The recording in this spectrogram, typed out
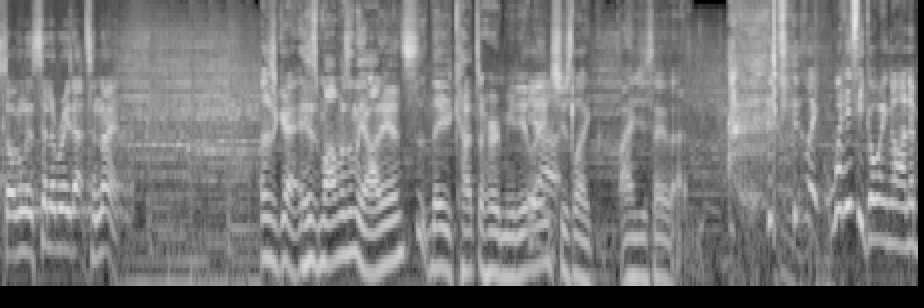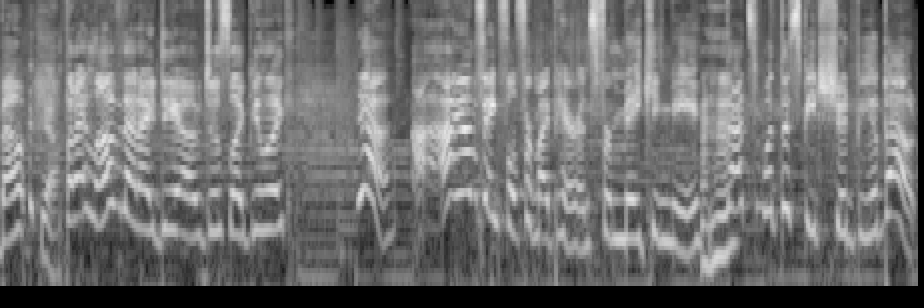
So, I'm gonna celebrate that tonight. That was great. His mom was in the audience. They cut to her immediately, and she's like, "Why did you say that?" Like, what is he going on about? Yeah. But I love that idea of just like being like, yeah, I, I am thankful for my parents for making me. Mm-hmm. That's what the speech should be about.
